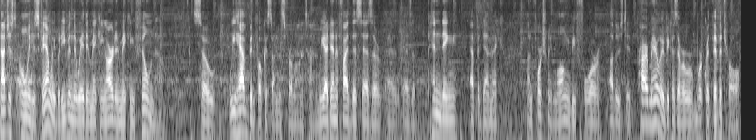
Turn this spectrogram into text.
not just only his family, but even the way they're making art and making film now. So we have been focused on this for a long time. We identified this as a, as, as a pending epidemic unfortunately long before others did, primarily because of our work with Vivitrol,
